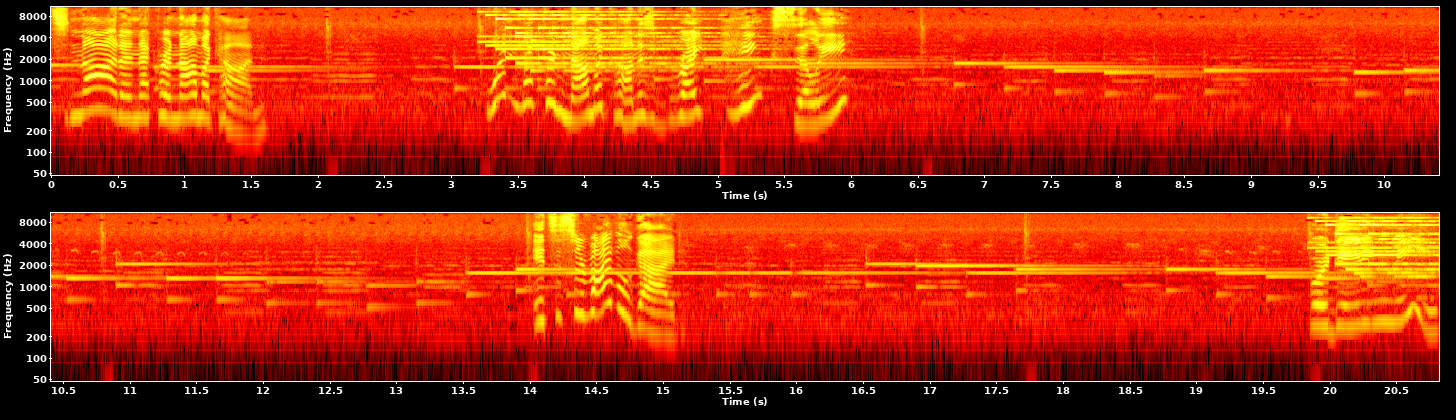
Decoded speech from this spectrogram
It's not a Necronomicon. What Necronomicon is bright pink, silly? It's a survival guide. For dating me.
